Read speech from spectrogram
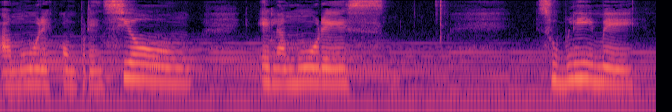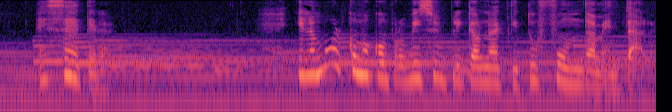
amor es comprensión, el amor es sublime, etc. El amor como compromiso implica una actitud fundamental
